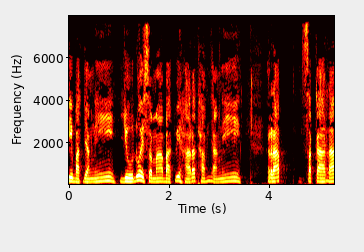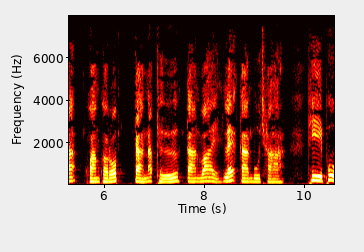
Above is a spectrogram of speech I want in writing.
ฏิบัติอย่างนี้อยู่ด้วยสมาบัติวิหารธรรมอย่างนี้ รับ สักการะ ความเคารพ การนับถือ การไหว้และการบูชา ที่ผู้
